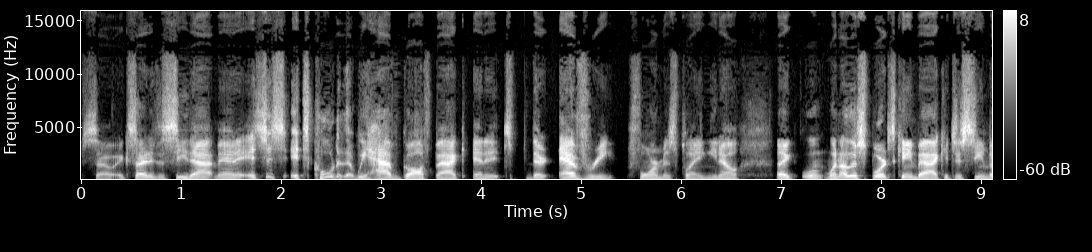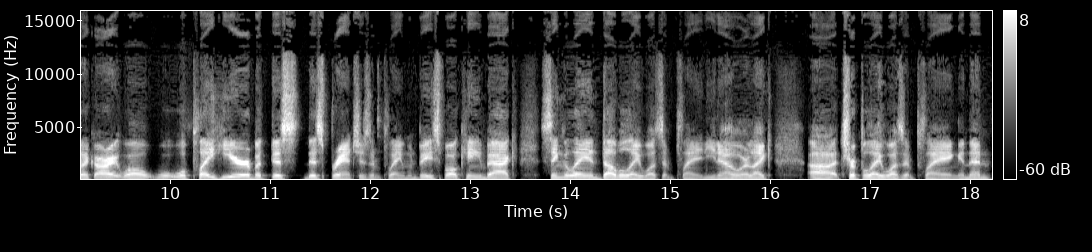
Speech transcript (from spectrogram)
So excited to see that, man. It's just it's cool that we have golf back and it's there every form is playing, you know. Like when, when other sports came back, it just seemed like all right, well, well, we'll play here, but this this branch isn't playing. When baseball came back, single A and double A wasn't playing, you know, or like uh triple A wasn't playing. And then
